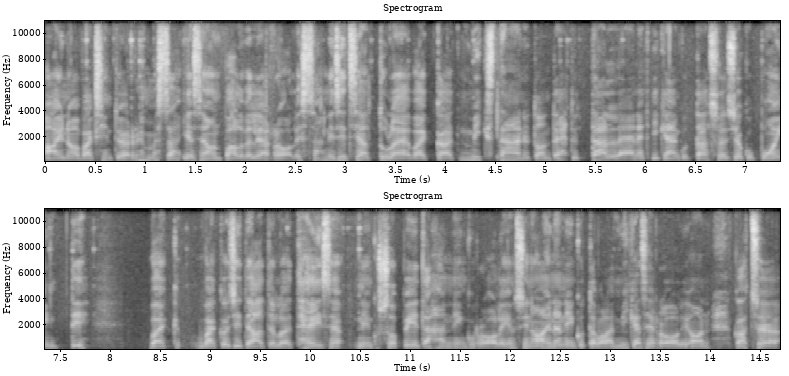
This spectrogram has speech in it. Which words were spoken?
ainoa vaikka siinä työryhmässä ja se on palvelijan roolissa, niin sitten sieltä tulee vaikka, että miksi tämä nyt on tehty tälleen, että ikään kuin tässä olisi joku pointti, vaikka, vaikka olisi itse ajatellut, että hei se niin kuin sopii tähän niin kuin rooliin. Siinä on aina niin kuin tavallaan, että mikä se rooli on. Katsoja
